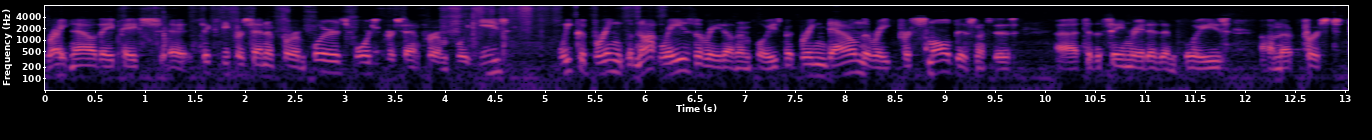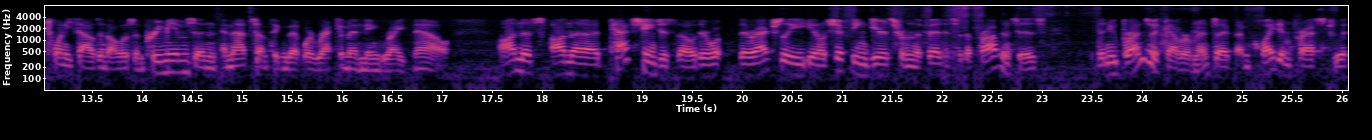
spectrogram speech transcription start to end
Right now, they pay 60% uh, for employers, 40% for employees we could bring not raise the rate on employees, but bring down the rate for small businesses uh, to the same rate as employees on the first twenty thousand dollars in premiums, and, and that's something that we're recommending right now. On this, on the tax changes, though, they're they're actually you know shifting gears from the feds to the provinces. The New Brunswick government, I, am quite impressed with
